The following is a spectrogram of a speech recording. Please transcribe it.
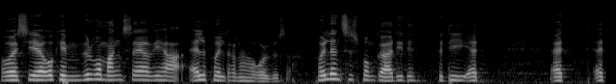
Og jeg siger, okay, men ved du, hvor mange sager vi har? Alle forældrene har rykket sig. På et eller andet tidspunkt gør de det, fordi at, at, at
